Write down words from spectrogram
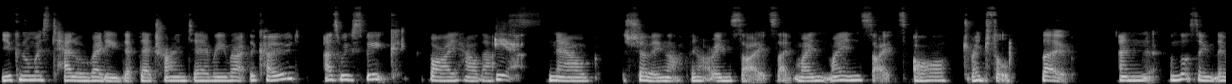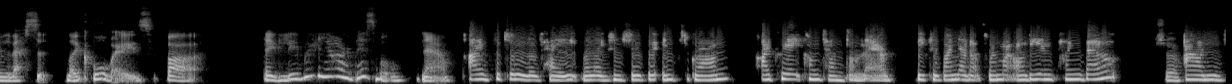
you can almost tell already that they're trying to rewrite the code as we speak by how that's yeah. now showing up in our insights. Like my my insights are dreadful. Like, and I'm not saying they were the best at, like always, but they really are abysmal now. I have such a love hate relationship with Instagram. I create content on there because I know that's where my audience hangs out. Sure. And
